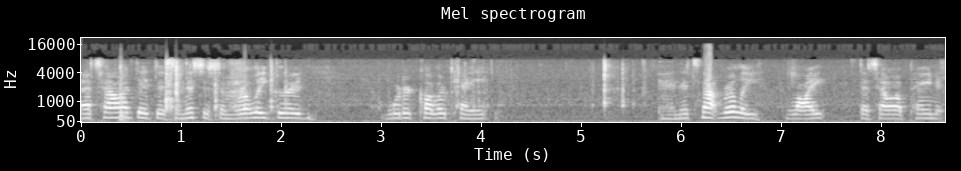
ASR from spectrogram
that's how I did this and this is some really good watercolor paint. And it's not really light. That's how I painted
